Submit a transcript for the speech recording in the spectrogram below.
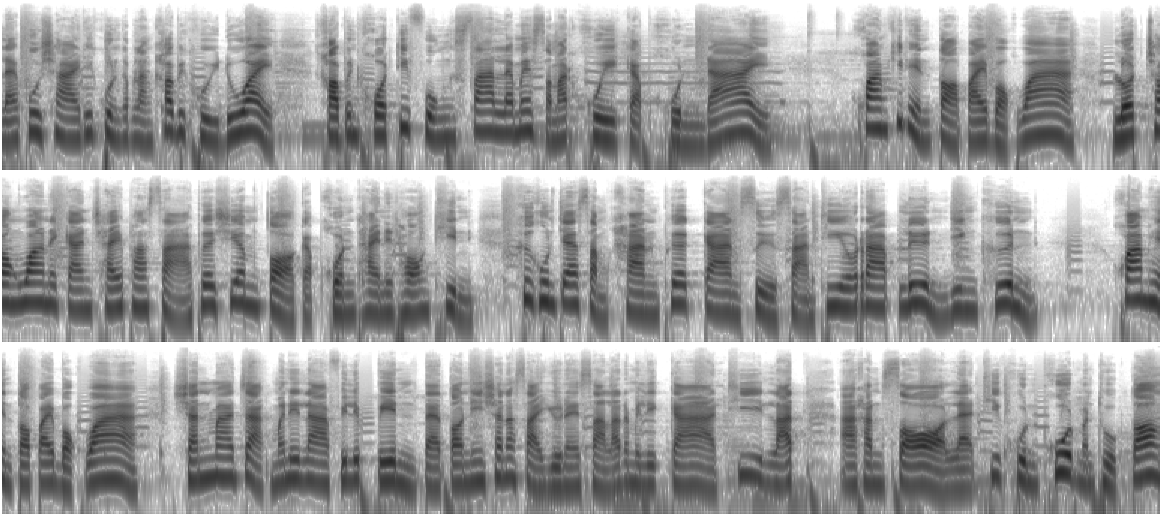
และผู้ชายที่คุณกำลังเข้าไปคุยด้วย เขาเป็นโค้ชที่ฟุ้งซ่านและไม่สามารถคุยกับคุณได้ ความคิดเห็นต่อไปบอกว่า ลดช่องว่างในการใช้ภาษาเพื่อเชื่อมต่อกับคนไทยในท้องถิ่น คือกุญแจสำคัญเพื่อการสื่อสารที่ราบลื่นยิ่งขึ้น ความเห็นต่อไปบอกว่า ฉันมาจากมะนิลาฟิลิปปินส์แต่ตอนนี้ฉันอาศัยอยู่ในสหรัฐอเมริกาที่รัฐอาคันซอ และที่คุณพูดมันถูกต้อง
